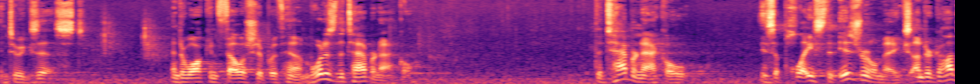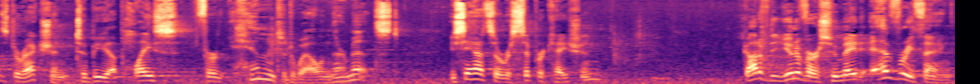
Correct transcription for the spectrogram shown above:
and to exist and to walk in fellowship with Him. What is the tabernacle? The tabernacle is a place that Israel makes under God's direction to be a place for Him to dwell in their midst. You see how it's a reciprocation? God of the universe, who made everything,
